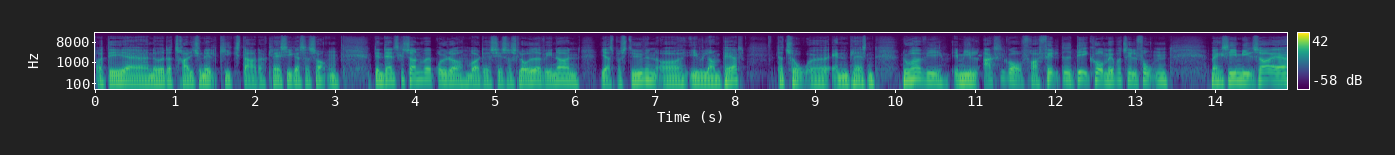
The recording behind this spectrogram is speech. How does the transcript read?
Og det er noget, der traditionelt kickstarter klassikersæsonen. Den danske sondvejbrytter måtte se sig slået af vinderen Jasper Styven og Yves Lampert der tog øh, andenpladsen. Nu har vi Emil Axelgaard fra feltet DK med på telefonen. Man kan sige, Emil, så er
